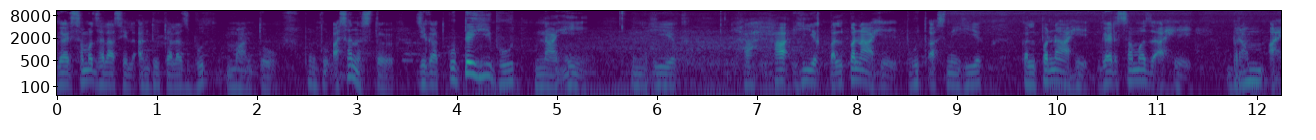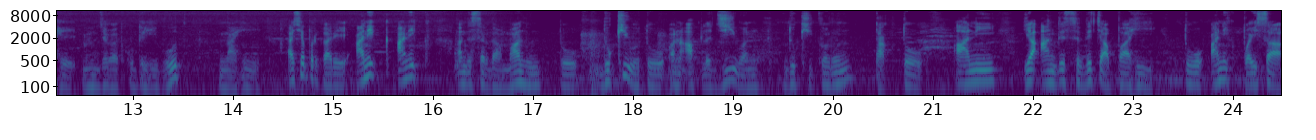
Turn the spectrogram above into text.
गैरसमज झाला असेल आणि तो त्यालाच भूत मानतो. परंतु असं नसतं. जगात कुठेही भूत नाही. ही एक हा हा ही एक कल्पना आहे. भूत असणे ही एक कल्पना आहे. गैरसमज आहे. भ्रम आहे. जगात कुठेही भूत नाही. अशा प्रकारे अनेक अनेक अंधश्रद्धा मानून तो दुःखी होतो आणि आपलं जीवन दुःखी करून टाकतो आणि या अंधश्रद्धेच्या पायी तो अनेक पैसा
